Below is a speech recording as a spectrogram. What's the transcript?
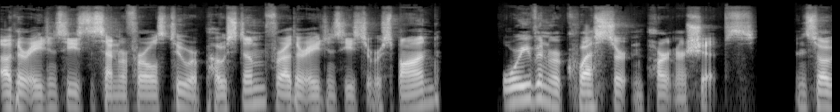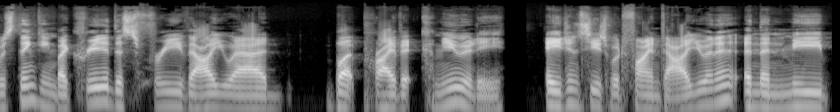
other agencies to send referrals to or post them for other agencies to respond, or even request certain partnerships. And so I was thinking by creating this free value add but private community, agencies would find value in it. And then me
